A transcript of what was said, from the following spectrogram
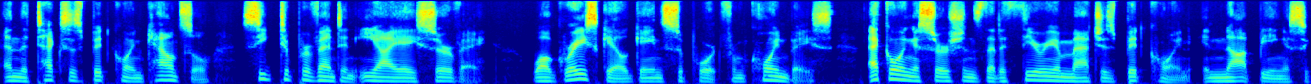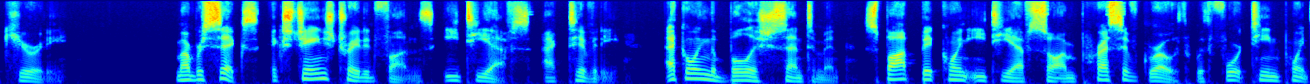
and the Texas Bitcoin Council seek to prevent an EIA survey, while Grayscale gains support from Coinbase, echoing assertions that Ethereum matches Bitcoin in not being a security. Number six, exchange traded funds, ETFs, activity. Echoing the bullish sentiment, spot Bitcoin ETFs saw impressive growth with $14.6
